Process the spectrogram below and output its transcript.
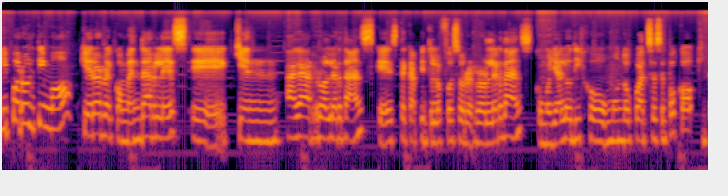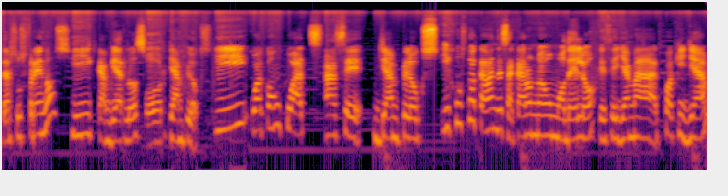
Y por último, quiero recomendarles eh, quien haga roller dance, que este capítulo fue sobre roller dance, como ya lo dijo Mundo Quads hace poco, quitar sus frenos y cambiarlos por jump blocks. Y Quacon Quads hace blocks y justo acaban de sacar un nuevo modelo que se llama Quacky Jam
